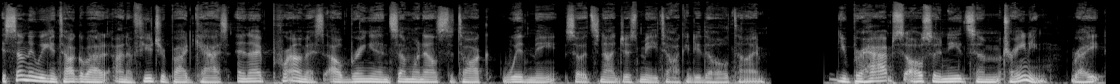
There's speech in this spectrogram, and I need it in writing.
is something we can talk about on a future podcast. And I promise I'll bring in someone else to talk with me so it's not just me talking to you the whole time. You perhaps also need some training, right?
